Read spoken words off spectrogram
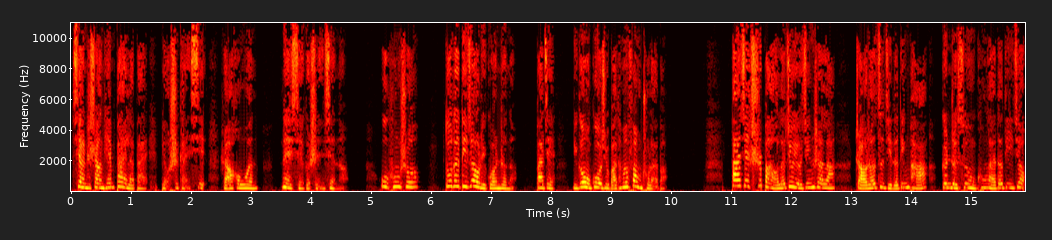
向着上天拜了拜，表示感谢，然后问：“那些个神仙呢？”悟空说。都在地窖里关着呢，八戒，你跟我过去把他们放出来吧。八戒吃饱了就有精神了，找着自己的钉耙，跟着孙悟空来到地窖，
